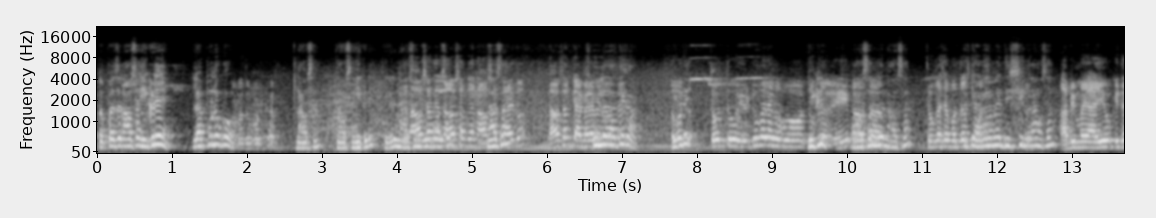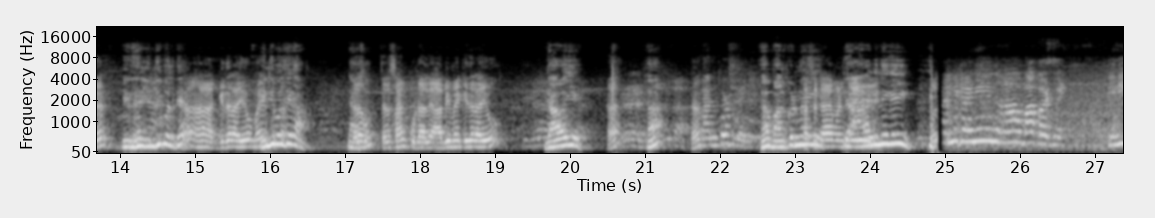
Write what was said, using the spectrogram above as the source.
पप्पाचं नाव सांग इकडे. लपू नको. नाव सांग नाव सांग इकडे इकडे नाव नाव सांग सांग नाव सांग. नाव सांग तो नाव सांग कॅमेरा स्कूलला जाते का? इकडे. तो तो युट्यूबर आहे बाबू तू इकडे. हे नाव सांग नाव सांग. तू कसं बोलतोस कॅमेरा मध्ये दिसशील नाव सांग. अभी मैं आई हूँ किधर? इधर हिंदी बोलते? हाँ हाँ किधर आई हूँ मैं हिंदी बोलते का? त्याला सांग. त्याला सांग कुठं आले. अभी मैं किधर आई हूँ गाव आहे. हाँ? हाँ? हा? बानकोट में कसं काय म्हणते? आरावी नाही गई आणि हा तिन्ही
